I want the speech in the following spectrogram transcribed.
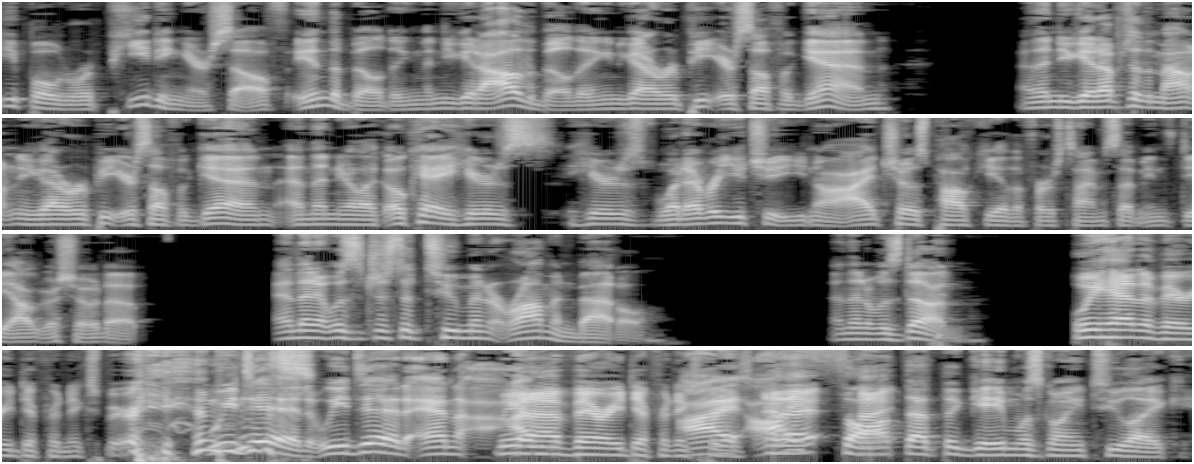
people repeating yourself in the building. Then you get out of the building and you got to repeat yourself again. And then you get up to the mountain, you got to repeat yourself again, and then you're like, okay, here's here's whatever you choose. You know, I chose Palkia the first time, so that means Dialga showed up. And then it was just a two minute ramen battle, and then it was done. We had a very different experience. we did, we did, and We I'm- had a very different I, experience. And I thought that the game was going to like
